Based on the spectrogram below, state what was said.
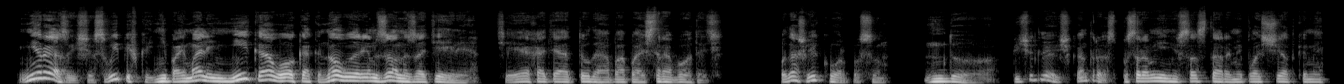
— Ни разу еще с выпивкой не поймали никого, как новую ремзону затеяли. Все хотят туда попасть работать. Подошли к корпусу. Да, впечатляющий контраст по сравнению со старыми площадками.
